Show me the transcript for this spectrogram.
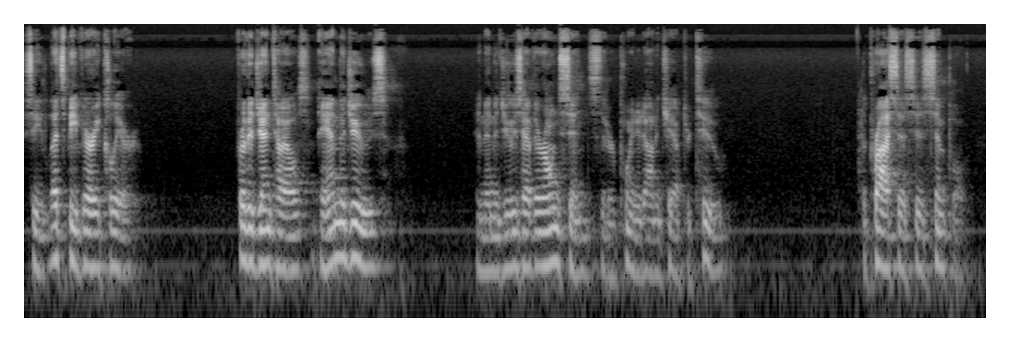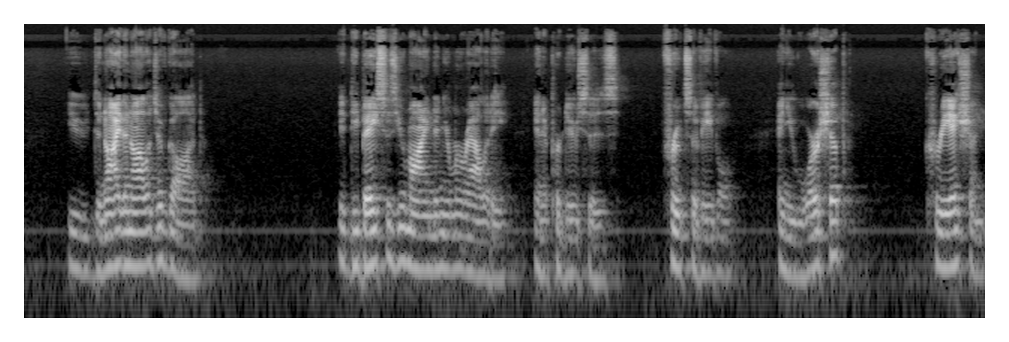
See, let's be very clear for the Gentiles and the Jews. And then the Jews have their own sins that are pointed out in chapter 2. The process is simple. You deny the knowledge of God. It debases your mind and your morality, and it produces fruits of evil. And you worship creation,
